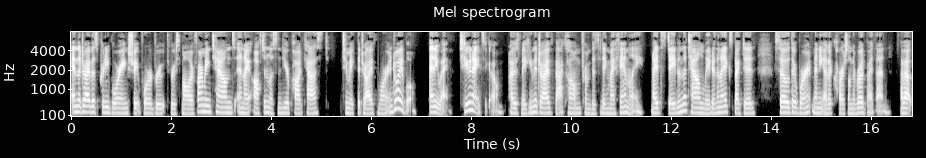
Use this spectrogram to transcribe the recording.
and the drive is pretty boring, straightforward route through smaller farming towns, and I often listen to your podcast to make the drive more enjoyable. Anyway, two nights ago, I was making the drive back home from visiting my family. I had stayed in the town later than I expected, so there weren't many other cars on the road by then. About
